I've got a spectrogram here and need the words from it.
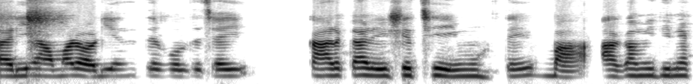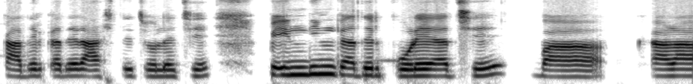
দাঁড়িয়ে আমার অডিয়েন্সদের বলতে চাই, কার কার এসেছে এই মুহূর্তে? বা আগামী দিনে কাদের কাদের আসতে চলেছে? পেন্ডিং কাদের পড়ে আছে? বা কারা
